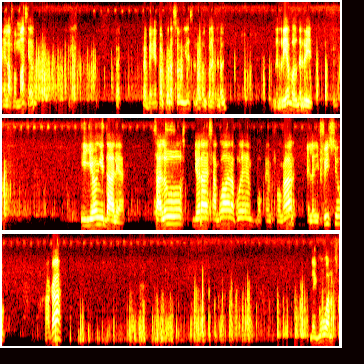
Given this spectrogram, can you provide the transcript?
En la farmacia, ¿no? PPG para el corazón y eso, ¿no? Para el colesterol. ¿Te ríes? ¿Por ríes? Y yo en Italia. Saludos, yo era de esa cuadra, puedes enfo- enfocar el edificio acá. De Cuba, no sé.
